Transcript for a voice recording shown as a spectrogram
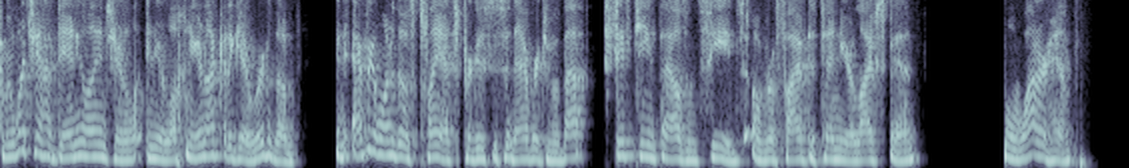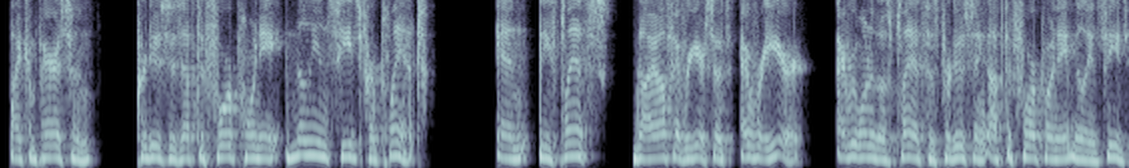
I mean, once you have dandelions in your lawn, you're not going to get rid of them. And every one of those plants produces an average of about 15,000 seeds over a five to 10 year lifespan. Well, water hemp, by comparison, produces up to 4.8 million seeds per plant. And these plants die off every year. So it's every year. Every one of those plants is producing up to 4.8 million seeds.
